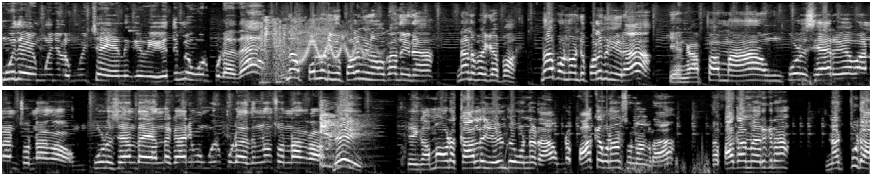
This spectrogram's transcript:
மூதேவி மூஞ்சில முடிச்சா எனக்கு எதுவுமே உருப்படாதா என்ன பண்ணு நீங்க பழமி நான் உட்காந்துக்கினா நான் போய் கேட்பான் என்ன பண்ணுவேன் பழமிக்கிறா? எங்க அப்பா அம்மா உங்க கூட சேரவே வேணாம்னு சொன்னாங்க. உங்க கூட சேர்ந்தா எந்த காரியமும் உருப்படாதுன்னு சொன்னாங்க. டேய் எங்க அம்மாவோட காலைல எழுந்த ஒன்னடா உன்னை பார்க்க வேணாம்னு சொன்னாங்கடா. நான் பார்க்காம இருக்கிறேன். நட்புடா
